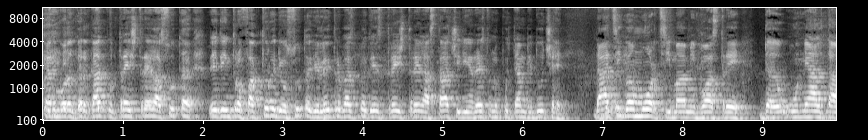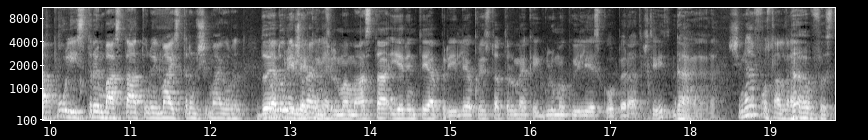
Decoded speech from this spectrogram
care m-a încărcat cu 33%, de dintr-o factură de 100 de lei trebuia să plătesc 33 la stat și din restul nu puteam deduce. Dați-vă morții mamii voastre de unealta pulii strâmba statului mai strâmb și mai urât. 2 Vă duc aprilie niciuna când de ele. filmăm asta, ieri 1 aprilie, au crezut toată lumea că e glumă cu Iliescu operat, știți? Da, da, da. Și n-a fost al Da, dracu. a fost.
